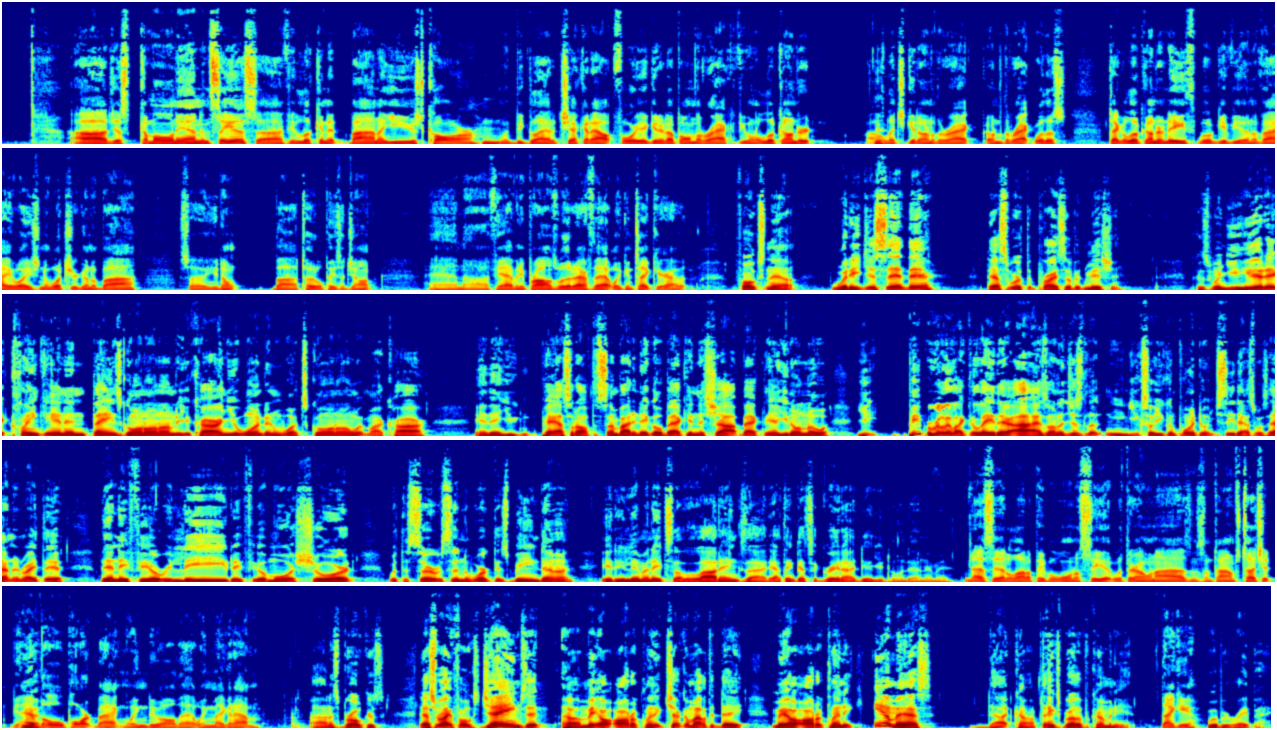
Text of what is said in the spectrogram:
Uh, just come on in and see us. Uh, if you're looking at buying a used car, we'd be glad to check it out for you. Get it up on the rack if you want to look under it. I'll let you get under the rack under the rack with us. Take a look underneath. We'll give you an evaluation of what you're going to buy, so you don't buy a total piece of junk. And uh, if you have any problems with it after that, we can take care of it. Folks, now, what he just said there, that's worth the price of admission. Because when you hear that clinking and things going on under your car and you're wondering what's going on with my car, and then you pass it off to somebody, they go back in the shop back there, you don't know what you people really like to lay their eyes on it. Just look you so you can point to it. You see that's what's happening right there. Then they feel relieved, they feel more assured with the service and the work that's being done. It eliminates a lot of anxiety. I think that's a great idea you're doing down there, man. That's it. A lot of people want to see it with their own eyes and sometimes touch it, have Yeah. the old part back, and we can do all that. We can make it happen. Honest Brokers. That's right, folks. James at uh, Mayo Auto Clinic. Check them out today. Mayo Auto Clinic, MS.com. Thanks, brother, for coming in. Thank you. We'll be right back.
